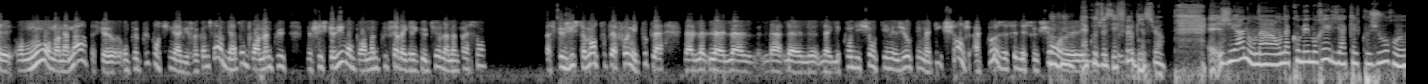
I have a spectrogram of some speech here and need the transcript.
c'est, nous, on en a marre parce qu'on ne peut plus continuer à vivre comme ça. Bientôt, on pourra même plus, ne fût que vivre, on pourra même plus faire l'agriculture de la même façon. Parce que justement toute la faune et toutes la, la, les conditions géoclimatiques changent à cause de ces destructions. Mhm. Euh, à cause de ces feux, bien sûr. Euh, Jeanne, on a on a commémoré il y a quelques jours euh,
